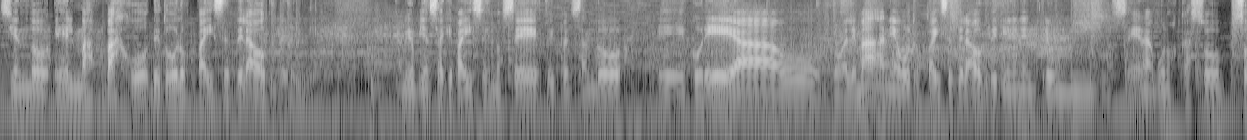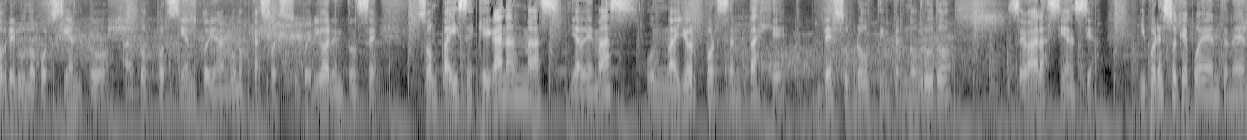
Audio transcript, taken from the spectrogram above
siendo el más bajo de todos los países de la OCDE hoy día. En cambio, piensa que países, no sé, estoy pensando eh, Corea o, Alemania u otros países de la OCDE tienen entre un, no sé, en algunos casos sobre el 1% al 2% y en algunos casos es superior. Entonces, son países que ganan más y además un mayor porcentaje de su Producto Interno Bruto se va a la ciencia. Y por eso que pueden tener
